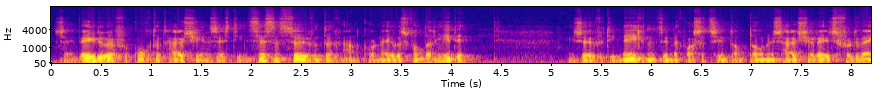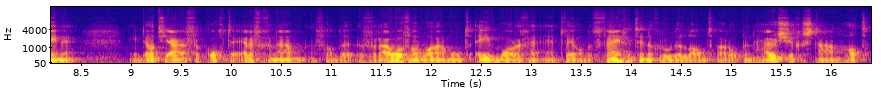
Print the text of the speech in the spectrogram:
Zijn weduwe verkocht het huisje in 1676 aan Cornelis van der Hidde. In 1729 was het Sint-Antonishuisje reeds verdwenen. In dat jaar verkocht de erfgenaam van de vrouwen van Warmond één morgen en 225 roeden land waarop een huisje gestaan had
